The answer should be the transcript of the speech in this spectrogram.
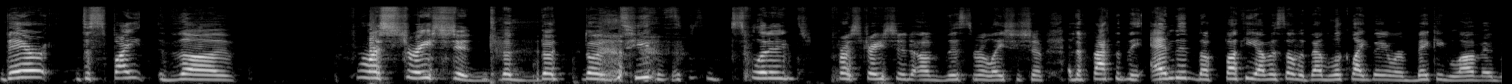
there, despite the frustration, the the the teeth splitting frustration of this relationship, and the fact that they ended the fucking episode with them look like they were making love and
